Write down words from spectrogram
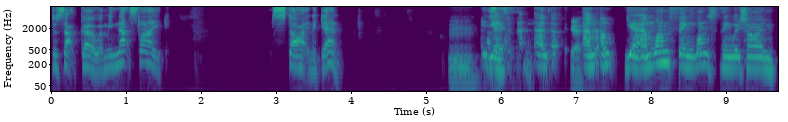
does that go? I mean, that's like starting again. Mm. Yes, and uh, Yes. um, yeah, and one thing, one thing which I'm,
